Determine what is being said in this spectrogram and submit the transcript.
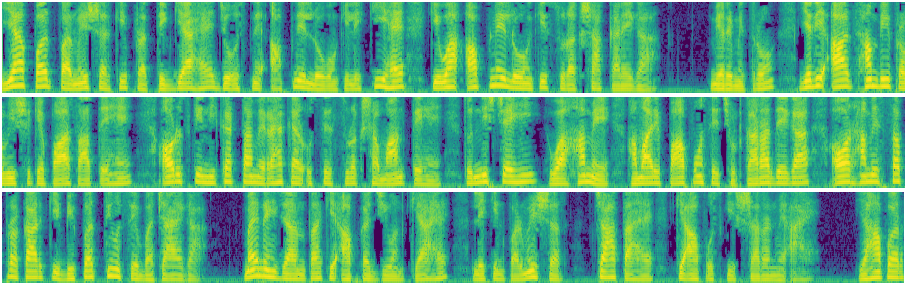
यह पद परमेश्वर की प्रतिज्ञा है जो उसने अपने लोगों के लिए की है कि वह अपने लोगों की सुरक्षा करेगा। मेरे मित्रों, यदि आज हम भी प्रविश्व के पास आते हैं और उसकी निकटता में रहकर उससे सुरक्षा मांगते हैं तो निश्चय ही वह हमें हमारे पापों से छुटकारा देगा और हमें सब प्रकार की विपत्तियों से बचाएगा। मैं नहीं जानता कि आपका जीवन क्या है, लेकिन परमेश्वर चाहता है कि आप उसकी शरण में आए। यहाँ पर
